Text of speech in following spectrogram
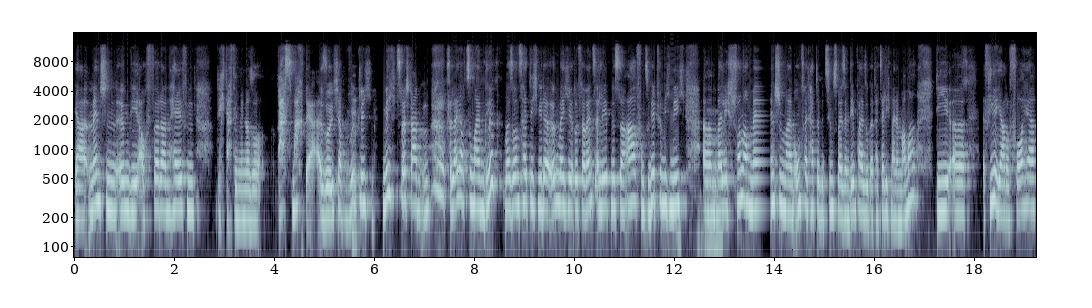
ja, Menschen irgendwie auch fördern, helfen. Und ich dachte mir nur so, was macht der? Also ich habe wirklich nichts verstanden. Vielleicht auch zu meinem Glück, weil sonst hätte ich wieder irgendwelche Referenzerlebnisse, ah, funktioniert für mich nicht, ähm, mhm. weil ich schon auch Menschen in meinem Umfeld hatte, beziehungsweise in dem Fall sogar tatsächlich meine Mama, die äh, viele Jahre vorher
